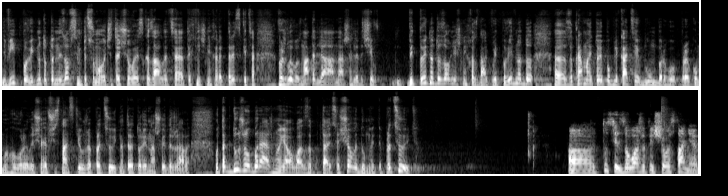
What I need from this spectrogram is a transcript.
відповідь, ну тобто не зовсім підсумовуючи те, що ви сказали, це технічні характеристики. Це важливо знати для наших глядачів. Відповідно до зовнішніх ознак, відповідно до е, зокрема і тої публікації Блумбергу, про яку ми говорили, що F-16 вже працюють на території нашої держави. Отак дуже обережно я у вас запитаюся, що ви думаєте? Працюють? Тут слід зауважити, що останній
